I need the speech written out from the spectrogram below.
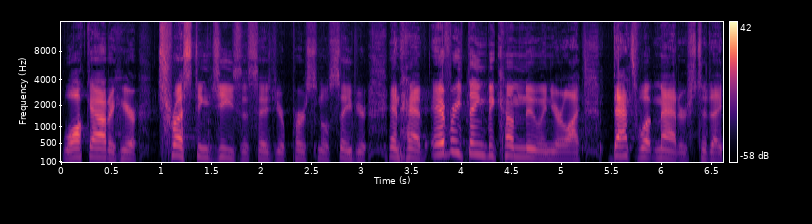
walk out of here trusting Jesus as your personal Savior and have have everything become new in your life. That's what matters today.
